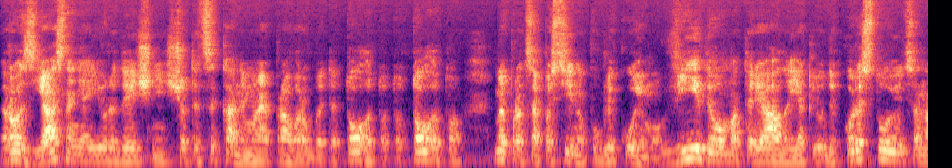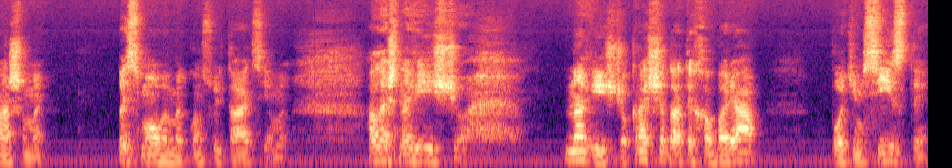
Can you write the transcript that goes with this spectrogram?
роз'яснення юридичні, що ТЦК не має права робити того-то, то того-то. Ми про це постійно публікуємо відеоматеріали, як люди користуються нашими письмовими консультаціями. Але ж навіщо? Навіщо? Краще дати хабаря, потім сісти,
